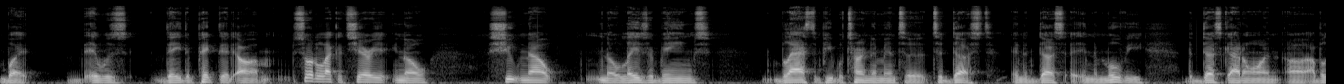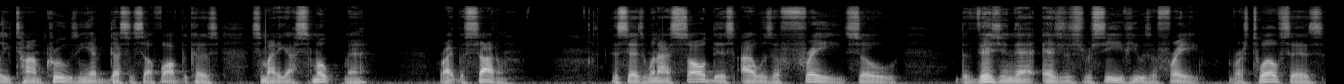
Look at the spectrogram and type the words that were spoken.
but it was they depicted um, sort of like a chariot, you know, shooting out you know laser beams, blasting people, turning them into to dust. And the dust in the movie, the dust got on uh, I believe Tom Cruise, and he had to dust himself off because somebody got smoked, man, right beside him. It says, When I saw this, I was afraid. So the vision that Ezra received, he was afraid. Verse 12 says,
